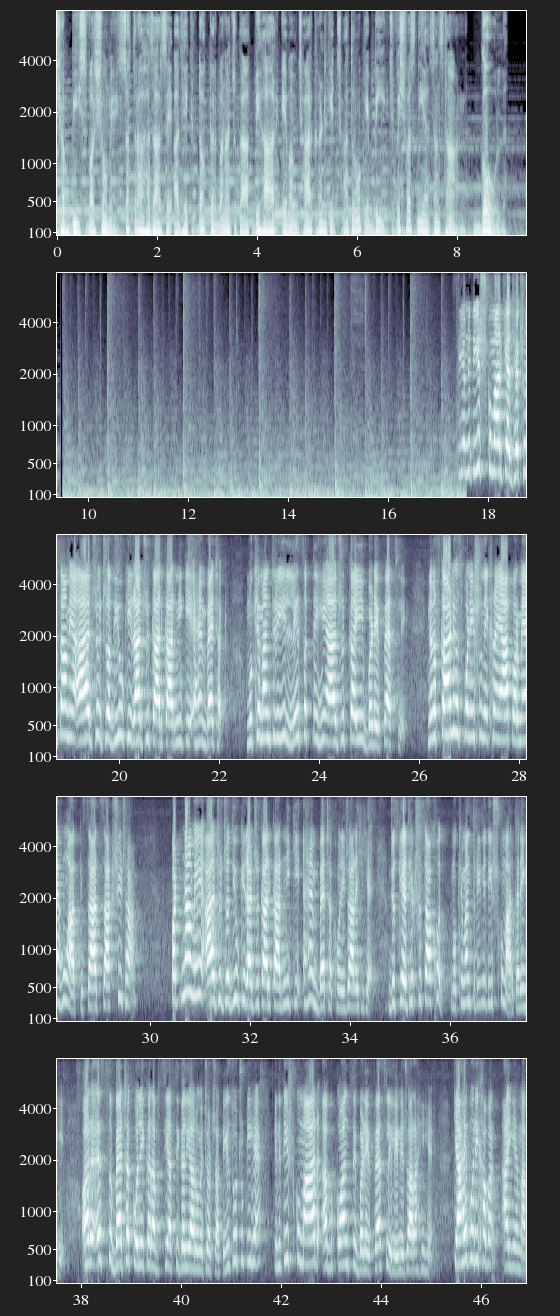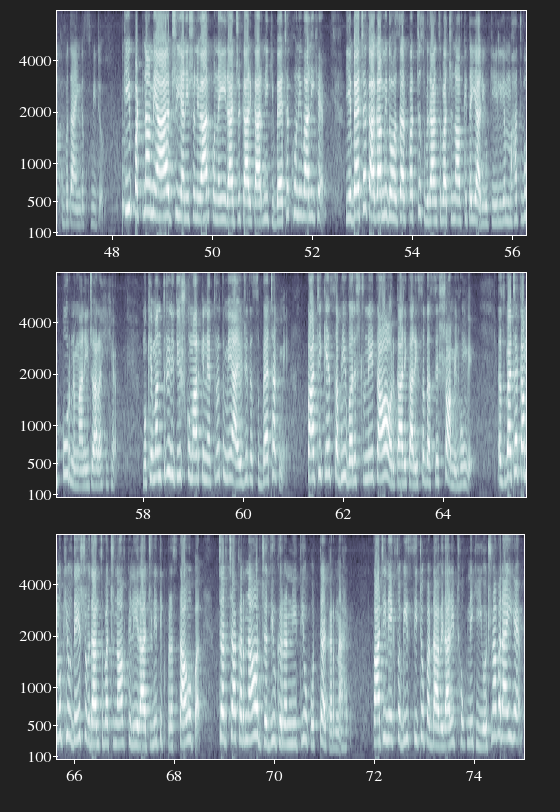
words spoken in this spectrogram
26 वर्षों में 17,000 से अधिक डॉक्टर बना चुका बिहार एवं झारखंड के छात्रों के बीच विश्वसनीय संस्थान गोल। सीएम नीतीश कुमार की अध्यक्षता में आज जदयू की राज्य कार्यकारिणी की अहम बैठक। मुख्यमंत्री ले सकते हैं आज कई बड़े फैसले। नमस्कार न्यूज़ पोनेशन देख रहे हैं आप और मैं हूँ आपके साथ साक्षी झा। पटना में आज जदयू की राज्य कार्यकारिणी की अहम बैठक होने जा रही है, जिसकी अध्यक्षता खुद मुख्यमंत्री नीतीश कुमार करेंगे। और इस बैठक को लेकर अब सियासी गलियारों में चर्चा तेज हो चुकी है कि नीतीश कुमार अब कौन से बड़े फैसले लेने जा रहे हैं। क्या है पूरी खबर? आइए हम आपको बताएँगे इस वीडियो में। कि पटना में आज, यानी शनिवार को नई राज्य कार्यकारिणी की बैठक होने वाली है। ये बैठक आगामी 2025 विधानसभा चुनाव की तैयारियों के लिए महत्वपूर्ण मानी जा रही है। मुख्यमंत्री नीतीश कुमार के नेतृत्व में आयोजित इस बैठक में पार्टी के सभी वरिष्ठ नेता और कार्यकारी सदस्य शामिल होंगे। इस बैठक का मुख्य उद्देश्य विधानसभा चुनाव के लिए राजनीतिक प्रस्तावों पर चर्चा करना और जदयू की रणनीतियों को तय करना है। पार्टी ने 120 सीटों पर दावेदारी ठोकने की योजना बनाई है,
